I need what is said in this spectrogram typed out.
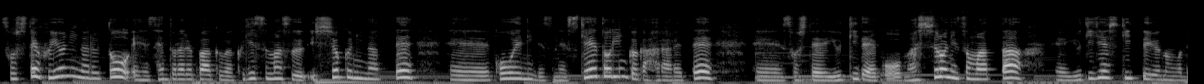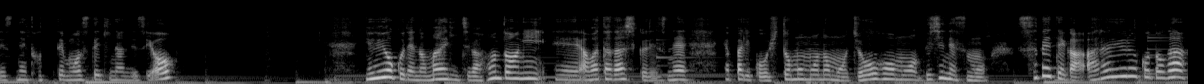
そして冬になると、えー、セントラルパークはクリスマス一色になって、えー、公園にですねスケートリンクが張られて、えー、そして雪でこう真っ白に染まった、え雪景色っていうのもですねとっても素敵なんですよ。ニューヨークでの毎日は本当に、えー、慌ただしくですねやっぱりこう人も物も情報もビジネスも全てがあらゆることが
